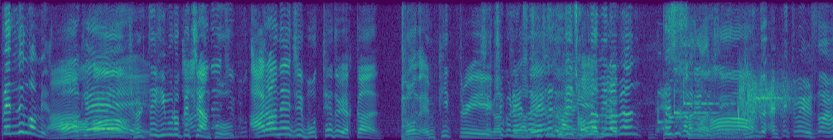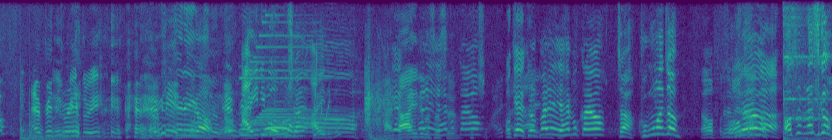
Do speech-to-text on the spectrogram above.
뺏는 겁니다. 오케이. 절대 힘으로 뺏지 않고. 알아내지 못해도 약간 넌 MP3 실축을 같은 해서 근데 그게? 정답이라면 있는 거지. 이분도 MP3를 써요? MP3. MP3 MP3가. 아이리버 보셔요? 아이리버? 아, 나 아이리버 썼어요. 오케이 그럼 빨리 해볼까요? 자, 궁금한 점. 없습니다. 없음 let's go!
